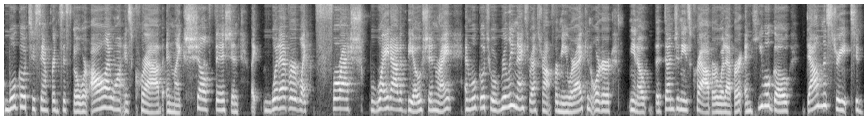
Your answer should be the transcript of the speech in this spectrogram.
we'll go to San Francisco where all I want is crab and like shellfish and like whatever like fresh right out of the ocean, right? And we'll go to a really nice restaurant for me where I can order, you know, the Dungeness crab or whatever and he will go down the street to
